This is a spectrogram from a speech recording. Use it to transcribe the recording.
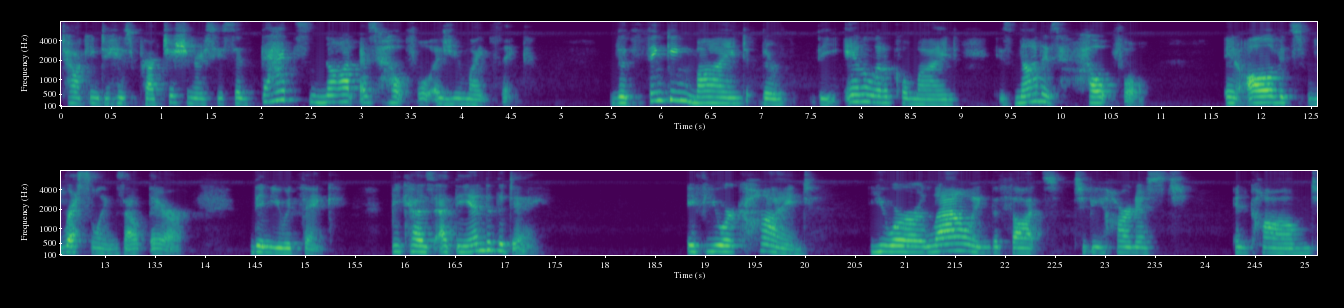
talking to his practitioners, he said that's not as helpful as you might think. The thinking mind, the the analytical mind is not as helpful in all of its wrestlings out there than you would think. Because at the end of the day, if you are kind, you are allowing the thoughts to be harnessed and calmed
